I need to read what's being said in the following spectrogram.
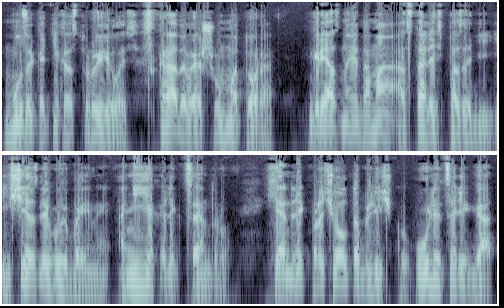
Музыка тихо струилась, скрадывая шум мотора. Грязные дома остались позади, исчезли выбоины, они ехали к центру. Хендрик прочел табличку «Улица Регат».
